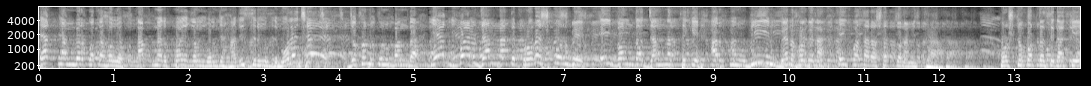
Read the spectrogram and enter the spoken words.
এক নম্বর কথা হলো, আপনার পয়গম্বর যে হাদিসের মধ্যে বলেছে, যখন কোন বান্দা একবার জান্নাতে প্রবেশ করবে, এই বান্দা জান্নাত থেকে আর কোনো দিন বের হবে না। এই কথাটা সত্য না মিথ্যা? প্রশ্ন করতেছে কাকে?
